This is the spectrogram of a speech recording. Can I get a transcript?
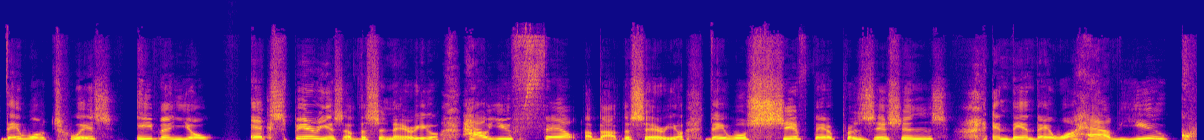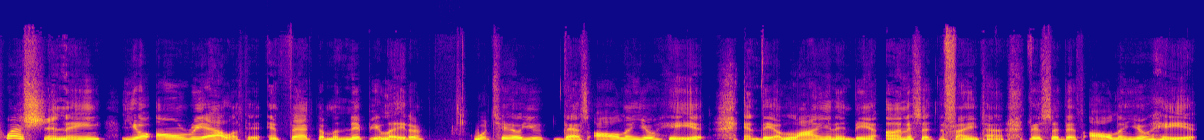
They will twist even your experience of the scenario, how you felt about the scenario. They will shift their positions and then they will have you questioning your own reality. In fact, the manipulator will tell you that's all in your head and they're lying and being honest at the same time. They said that's all in your head.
